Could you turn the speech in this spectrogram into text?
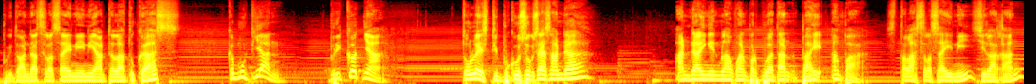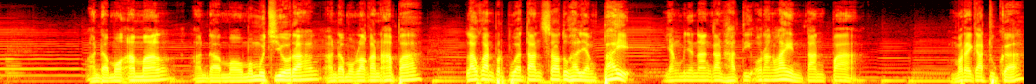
begitu Anda selesai ini, ini adalah tugas. Kemudian, berikutnya, tulis di buku sukses Anda, Anda ingin melakukan perbuatan baik apa? Setelah selesai ini, silakan. Anda mau amal, Anda mau memuji orang, Anda mau melakukan apa? Lakukan perbuatan suatu hal yang baik yang menyenangkan hati orang lain tanpa mereka duga.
